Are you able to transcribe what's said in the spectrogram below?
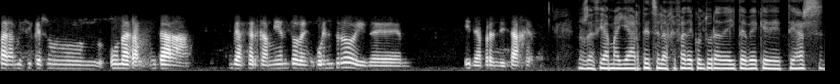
para mí sí que es un, una herramienta de acercamiento, de encuentro y de y de aprendizaje. Nos decía Maya Artech, la jefa de cultura de ITV, que te has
